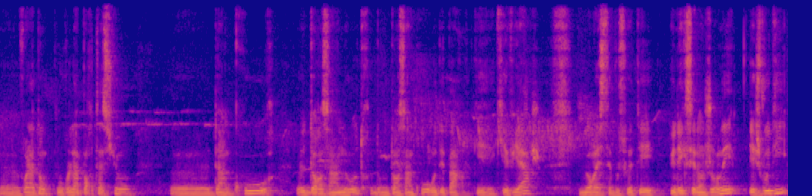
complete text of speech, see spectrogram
voilà donc pour l'importation d'un cours dans un autre, donc dans un cours au départ qui est vierge. Il me reste à vous souhaiter une excellente journée et je vous dis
